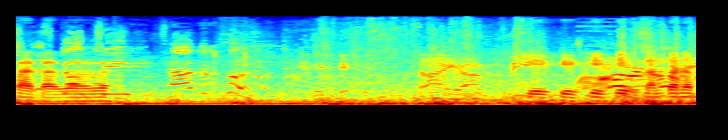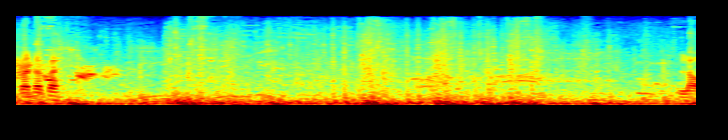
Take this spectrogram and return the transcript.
ไปไปไปไปเกเกเกเกนั่นไปนั่นไปนั่นไปเรา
